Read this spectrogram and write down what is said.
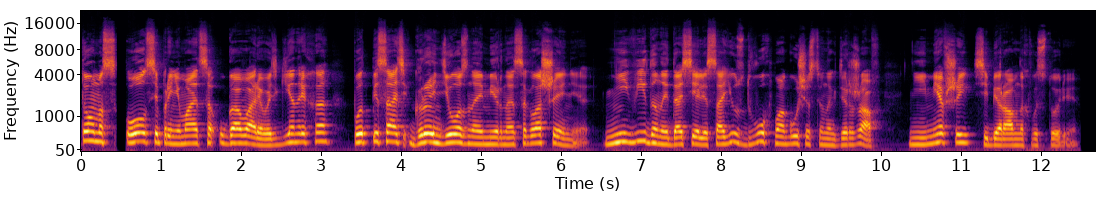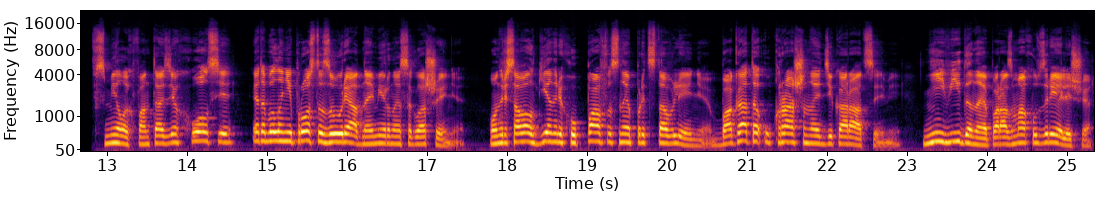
Томас Олси принимается уговаривать Генриха подписать грандиозное мирное соглашение, невиданный доселе союз двух могущественных держав, не имевший себе равных в истории. В смелых фантазиях Холси это было не просто заурядное мирное соглашение. Он рисовал Генриху пафосное представление, богато украшенное декорациями, невиданное по размаху зрелище,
